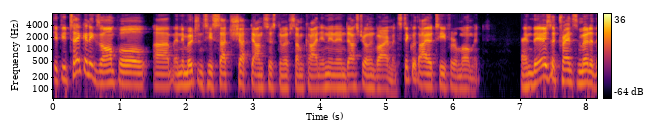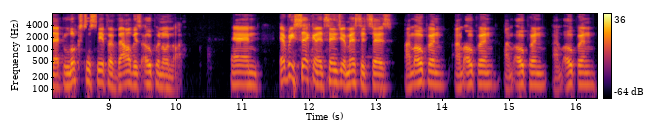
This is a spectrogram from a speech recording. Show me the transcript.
If you take an example, um, an emergency shut shutdown system of some kind in an industrial environment, stick with IoT for a moment, and there's a transmitter that looks to see if a valve is open or not, and every second it sends you a message says i'm open i'm open i'm open i'm open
